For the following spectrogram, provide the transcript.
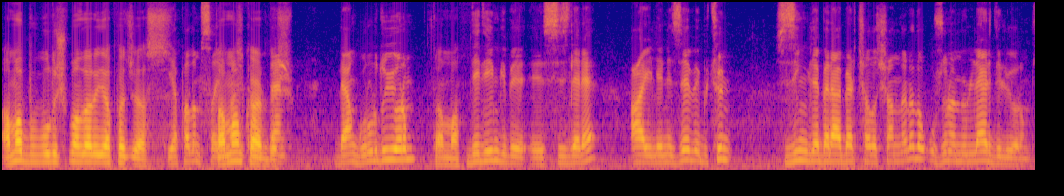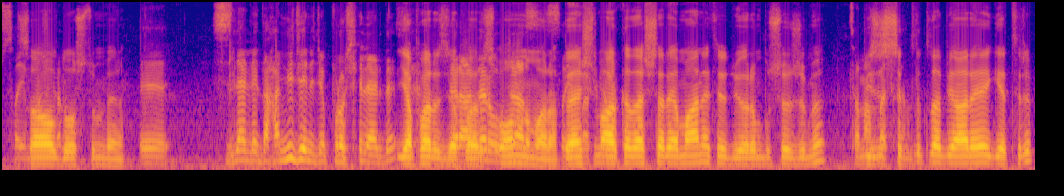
ama bu buluşmaları yapacağız. yapalım sayın Tamam başkanım. kardeşim. Ben, ben gurur duyuyorum. Tamam. Dediğim gibi e, sizlere, ailenize ve bütün sizinle beraber çalışanlara da uzun ömürler diliyorum sayın Sağ ol başkanım. dostum benim. E, sizlerle daha nice nice projelerde Yaparız yaparız. On numara. Ben şimdi Başkanım. arkadaşlara emanet ediyorum bu sözümü. Tamam Bizi başkanım. sıklıkla bir araya getirip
